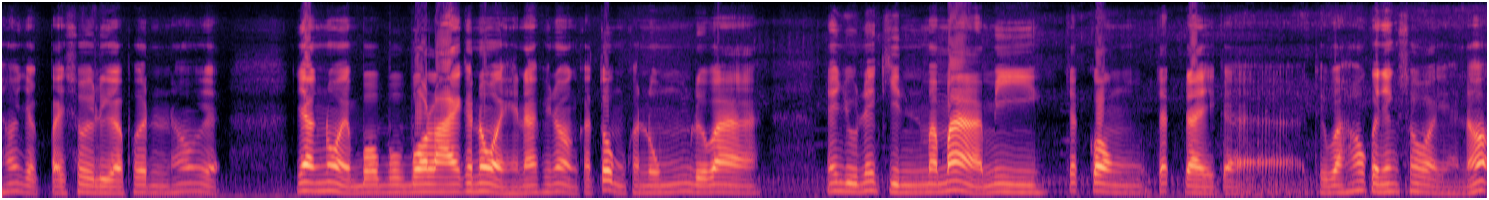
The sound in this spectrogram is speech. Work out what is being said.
เฮาอยากไปช่วยเหลือเพิ่นเฮาอยากอย่างน้อยบ่บ่บ่ลายก็น้อยนะพี่น้องก็ต้มขนมหรือว่ายังอยู่ได้กินมาม่ามีจักกองจักใดก็ถือว่าเฮาก็ยังช่วยเนาะ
